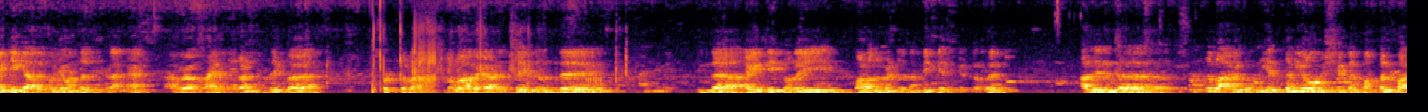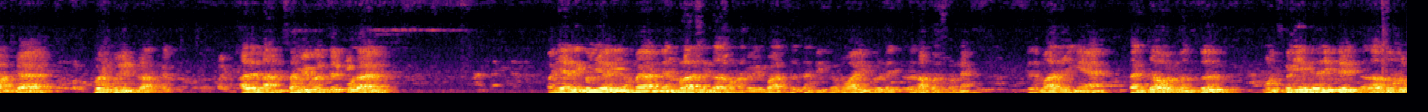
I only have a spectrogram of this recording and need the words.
ஐடிக்காக கொஞ்சம் வந்துட்டு விவசாயத்துக்கு அடுத்து இப்போ சுற்றுலா சுற்றுலாவை அடுத்து இது வந்து இந்த ஐடி துறை வளரும் என்ற நம்பிக்கை இருக்கின்றது அதில் இந்த சுற்றுலாவில் வந்து எத்தனையோ விஷயங்கள் மக்கள் பார்க்க விரும்புகின்றார்கள். அதில் நான் சமீபத்தில் கூட மரியாதைக்குரிய நம்ம நிர்மலா சீதாராமனை பார்த்து சந்திக்க வாய்ப்பு கிடைத்தது. நான் இப்போ சொன்னேன் இது மாதிரிங்க தஞ்சாவூர் வந்து ஒரு பெரிய ஹெரிட்டேஜ் அதாவது ஒரு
